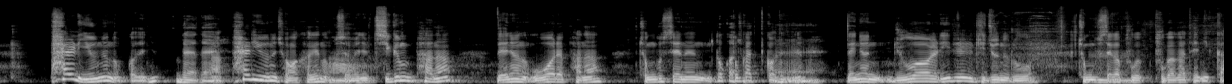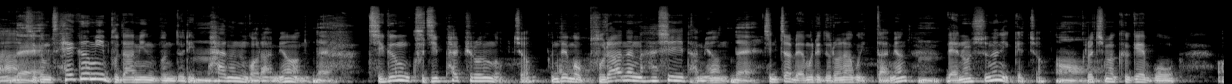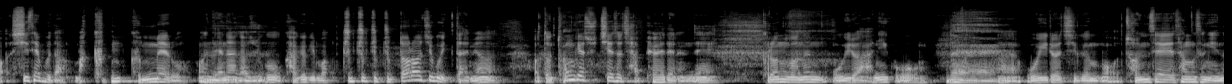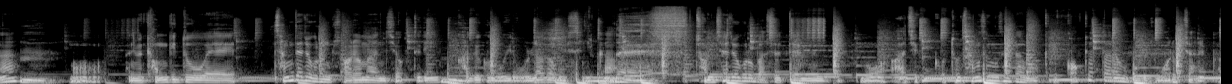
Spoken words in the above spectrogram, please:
팔 이유는 없거든요. 네네. 아, 팔 이유는 정확하게는 없어요. 어. 왜냐면 지금 파나 내년 5월에 파나 종부세는 똑같죠. 똑같거든요. 네. 내년 6월 1일 기준으로 종부세가 부, 가가 되니까 음. 네. 지금 세금이 부담인 분들이 음. 파는 거라면 네. 지금 굳이 팔 필요는 없죠. 근데 뭐 불안은 하시다면 어. 네. 진짜 매물이 늘어나고 있다면 음. 내놓을 수는 있겠죠. 어. 그렇지만 그게 뭐 어, 시세보다 막 금, 금매로 막 음. 내놔가지고 가격이 막 쭉쭉쭉쭉 떨어지고 있다면 어떤 통계 수치에서 잡혀야 되는데 그런 거는 오히려 아니고 네. 아, 오히려 지금 뭐 전세 상승이나 음. 뭐 아니면 경기도의 상대적으로 저렴한 지역들이 가격은 오히려 올라가고 있으니까 음. 네. 전체적으로 봤을 때는 뭐 아직 어떤 상승세가 뭐 그렇게 꺾였다라고 보기 좀 어렵지 않을까.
